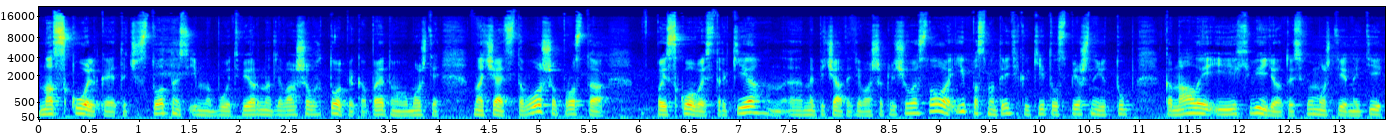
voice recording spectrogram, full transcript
насколько эта частотность именно будет верна для вашего топика. Поэтому вы можете начать с того, что просто в поисковой строке э, напечатайте ваше ключевое слово и посмотрите какие-то успешные YouTube каналы и их видео. То есть вы можете найти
